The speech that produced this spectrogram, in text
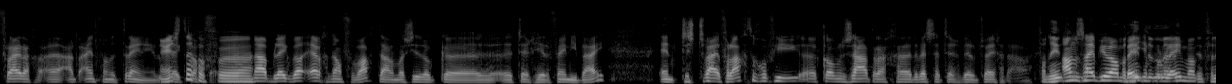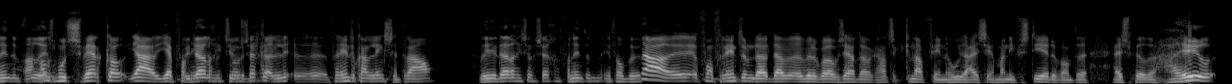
vrijdag eh, aan het eind van de training. Dat bleek Ernstig? toch- Of, eh, Nou, bleek wel erger dan verwacht. Daarom was hij er ook tegen Heerenveen niet bij. En het is twijfelachtig of hij eh, komende zaterdag eh, de wedstrijd tegen Willem II gaat halen. Van Hintem, Anders heb je wel een beetje een probleem. eh, Want Van Hintem anders in. moet Zwerko... Ja, je hebt Van Hintem nog iets over die eh, Van Hintem kan links centraal. Wil je daar nog iets over zeggen? Van Hintem, invalbeurt? Nou, eh, van Van Hintem, daar, daar wil ik wel over zeggen dat ik hartstikke knap vind hoe hij zich manifesteerde. Want hij speelde een heel,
